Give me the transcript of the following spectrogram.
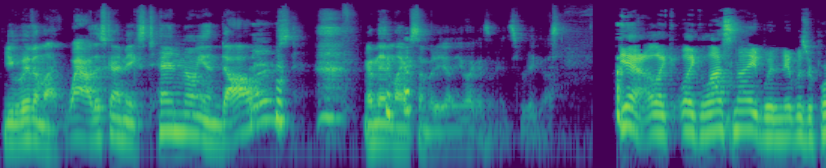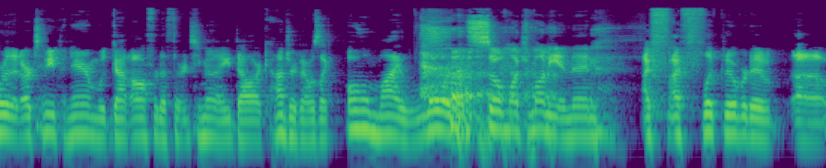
you live in like, wow, this guy makes ten million dollars, and then like somebody else, you like it's, it's ridiculous. yeah, like like last night when it was reported that Artemi Panarin got offered a thirteen million dollar contract, I was like, "Oh my lord, that's so much money!" And then I, f- I flipped over to uh,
